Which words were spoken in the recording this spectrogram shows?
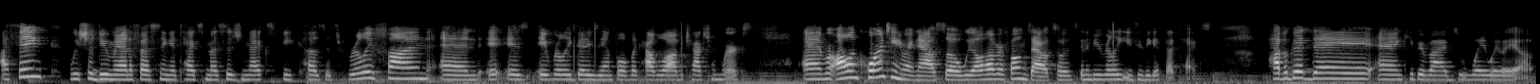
I think we should do manifesting a text message next because it's really fun and it is a really good example of like how the law of attraction works. And we're all in quarantine right now, so we all have our phones out, so it's going to be really easy to get that text. Have a good day and keep your vibes way, way, way up.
